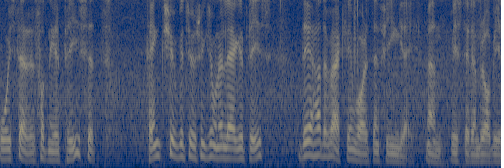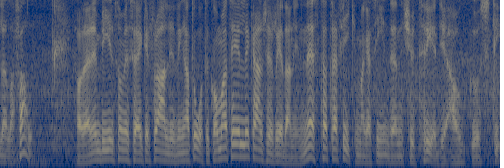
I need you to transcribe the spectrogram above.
Och istället fått ner priset. Tänk 20 000 kronor lägre pris. Det hade verkligen varit en fin grej. Men visst är det en bra bil i alla fall. Ja, det är en bil som vi säkert får anledning att återkomma till, kanske redan i nästa Trafikmagasin den 23 augusti.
